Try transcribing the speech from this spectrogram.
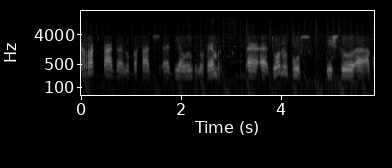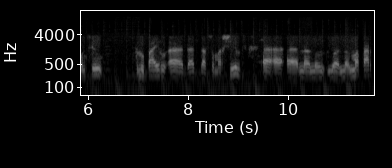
raptada no passado dia 1 de novembro do ano em curso. Isto aconteceu no bairro da, da Somarshield, numa parte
